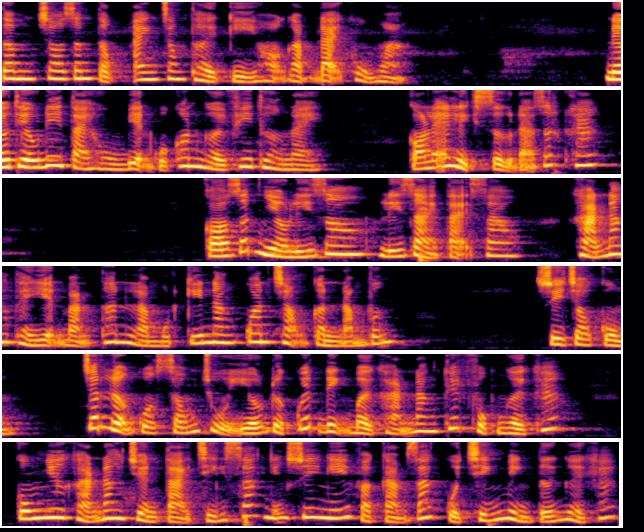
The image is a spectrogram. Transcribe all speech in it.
tâm cho dân tộc Anh trong thời kỳ họ gặp đại khủng hoảng. Nếu thiếu đi tài hùng biện của con người phi thường này, có lẽ lịch sử đã rất khác. Có rất nhiều lý do, lý giải tại sao khả năng thể hiện bản thân là một kỹ năng quan trọng cần nắm vững. Suy cho cùng, chất lượng cuộc sống chủ yếu được quyết định bởi khả năng thuyết phục người khác cũng như khả năng truyền tải chính xác những suy nghĩ và cảm giác của chính mình tới người khác.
